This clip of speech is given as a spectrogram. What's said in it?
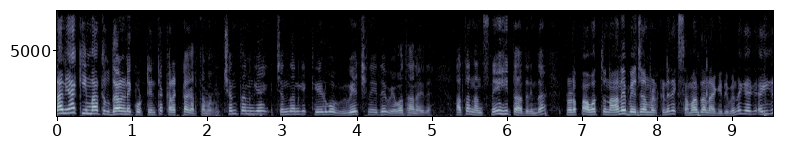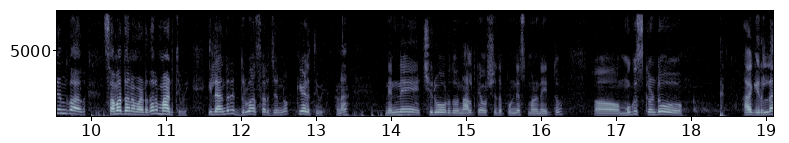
ನಾನು ಯಾಕೆ ಈ ಮಾತು ಉದಾಹರಣೆ ಕೊಟ್ಟೆ ಅಂತ ಕರೆಕ್ಟಾಗಿ ಅರ್ಥ ಮಾಡಬೇಕು ಚಂದನ್ಗೆ ಚಂದನ್ಗೆ ಕೇಳುವ ವಿವೇಚನೆ ಇದೆ, ವ್ಯವಧಾನ ಇದೆ. ಆತ ನನ್ನ ಸ್ನೇಹಿತ ಆದ್ದರಿಂದ ನೋಡಪ್ಪ, ಅವತ್ತು ನಾನೇ ಬೇಜಾರು ಮಾಡ್ಕೊಂಡಿದ್ದೆ ಸಮಾಧಾನ ಆಗಿದ್ದೀವಿ ಅಂದರೆ ಈಗೊಂದು ಸಮಾಧಾನ ಮಾಡಿದ್ರೆ ಮಾಡ್ತೀವಿ. ಇಲ್ಲಾಂದರೆ ಧ್ರುವ ಸರ್ಜನ್ನು ಕೇಳ್ತೀವಿ. ಅಣ್ಣ, ನಿನ್ನೆ ಚಿರು ಅವ್ರದ್ದು ನಾಲ್ಕನೇ ವರ್ಷದ ಪುಣ್ಯ ಸ್ಮರಣೆ ಇತ್ತು ಮುಗಿಸ್ಕೊಂಡು ಆಗಿರಲ್ಲ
